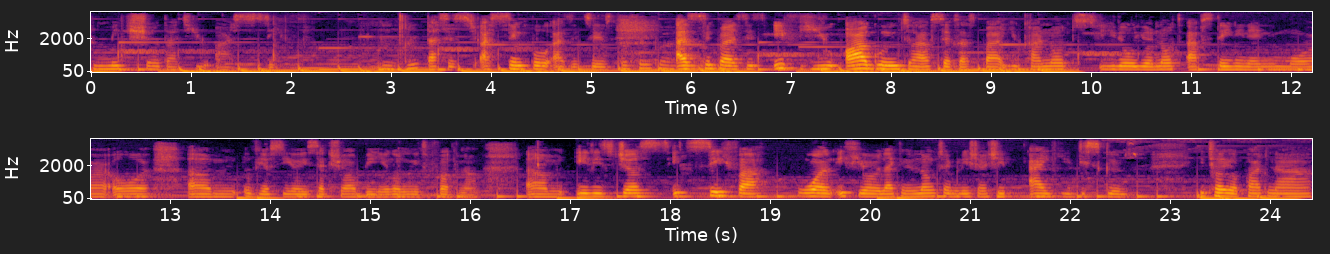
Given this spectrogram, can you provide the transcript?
to make sure that you are safe. Mm-hmm. That is as simple as it is. As simple as as simple as it is. If you are going to have sex as part you cannot you know you're not abstaining anymore or um obviously you're a sexual being you're gonna need to fuck now. Um it is just it's safer one if you're like in a long-term relationship i you disclose. You tell your partner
